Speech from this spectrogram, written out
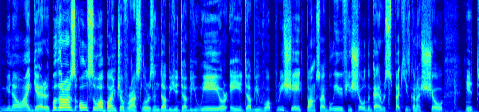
you know, I get it. But there's also a bunch of wrestlers in WWE or AEW who appreciate Punk, so I believe if you show the guy respect, he's gonna show it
